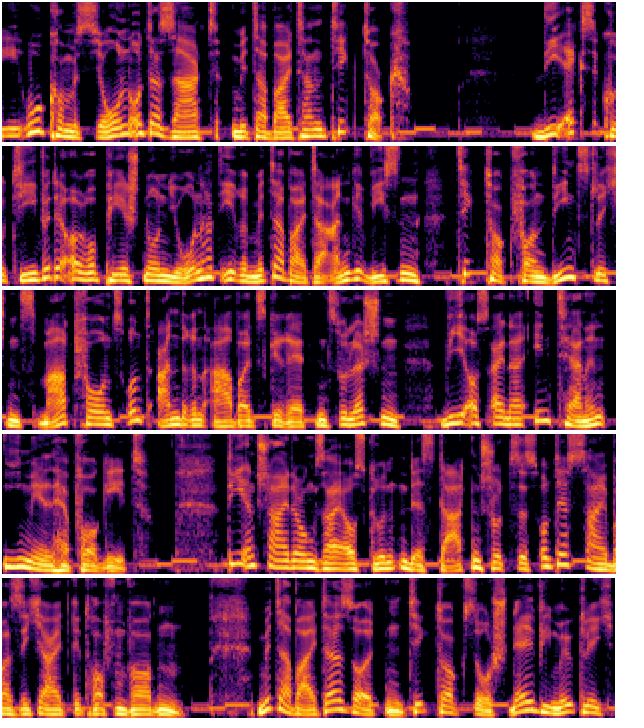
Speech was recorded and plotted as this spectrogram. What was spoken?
EU-Kommission untersagt Mitarbeitern TikTok. Die Exekutive der Europäischen Union hat ihre Mitarbeiter angewiesen, TikTok von dienstlichen Smartphones und anderen Arbeitsgeräten zu löschen, wie aus einer internen E-Mail hervorgeht. Die Entscheidung sei aus Gründen des Datenschutzes und der Cybersicherheit getroffen worden. Mitarbeiter sollten TikTok so schnell wie möglich,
